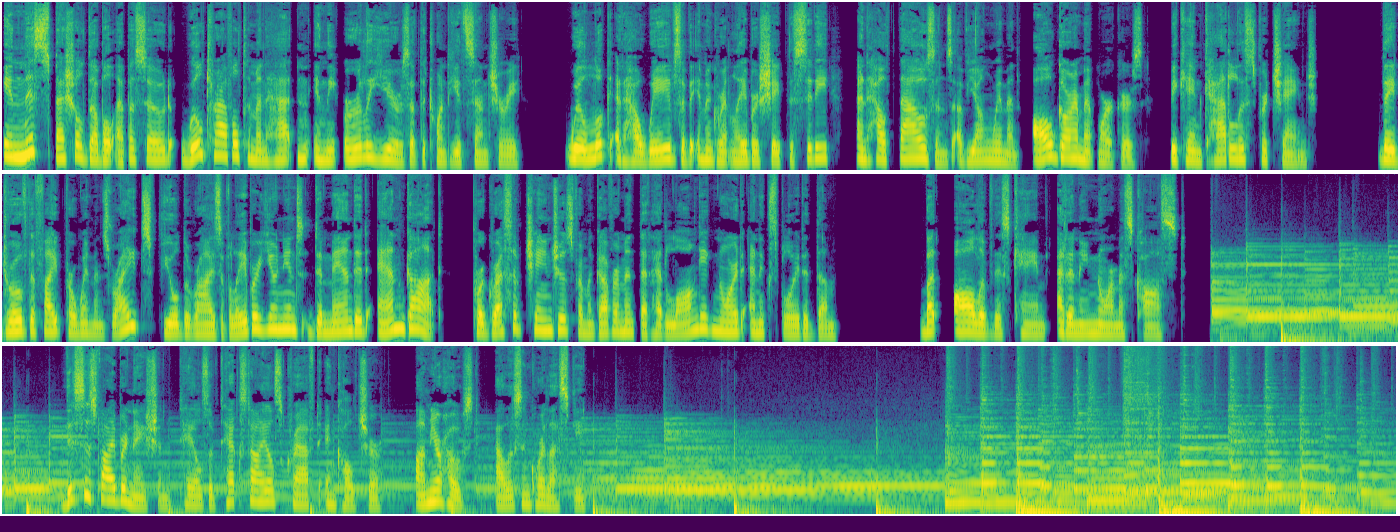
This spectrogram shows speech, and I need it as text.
In this special double episode, we'll travel to Manhattan in the early years of the 20th century. We'll look at how waves of immigrant labor shaped the city and how thousands of young women, all garment workers, became catalysts for change. They drove the fight for women's rights, fueled the rise of labor unions, demanded and got progressive changes from a government that had long ignored and exploited them. But all of this came at an enormous cost. This is Fiber Nation, Tales of Textiles, Craft, and Culture. I'm your host, Allison Korleski.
